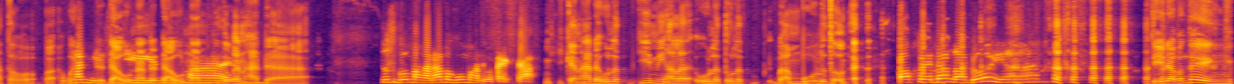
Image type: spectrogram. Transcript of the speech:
atau Kan miskin, dedaunan-dedaunan gitu kan ada. Terus gue makan apa? Gue makan OTK. Kan ada ulet ini ala ulet-ulet bambu lu tuh. Papeda nggak doyan. Tidak penting.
